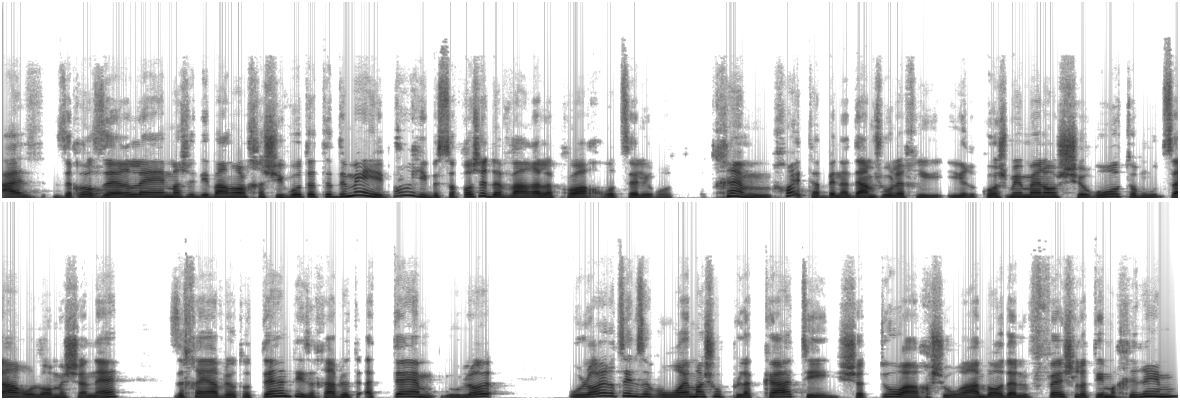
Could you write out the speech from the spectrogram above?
אז זה בואו- חוזר למה שדיברנו על חשיבות התדמית, נכון. כי בסופו של דבר הלקוח רוצה לראות אתכם, נכון. את הבן אדם שהוא הולך לרכוש ממנו שירות או מוצר או לא משנה, זה חייב להיות אותנטי, זה חייב להיות אתם, הוא לא, הוא לא ירצה אם זה, הוא רואה משהו פלקטי, שטוח, שהוא ראה בעוד אלפי שלטים אחרים,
